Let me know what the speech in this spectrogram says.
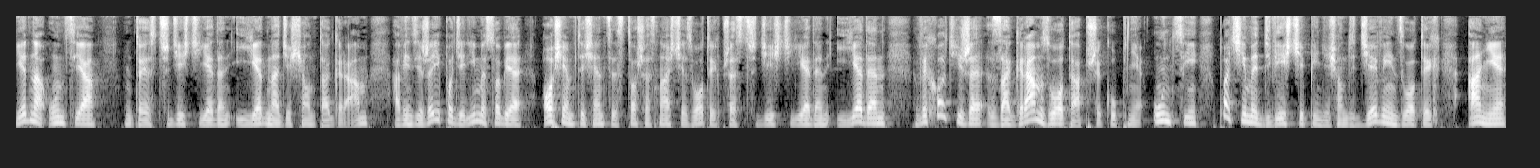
Jedna uncja to jest 31,1 gram, a więc jeżeli podzielimy sobie 8116 zł przez 31,1, wychodzi, że za gram złota przy kupnie uncji płacimy 259 zł, a nie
